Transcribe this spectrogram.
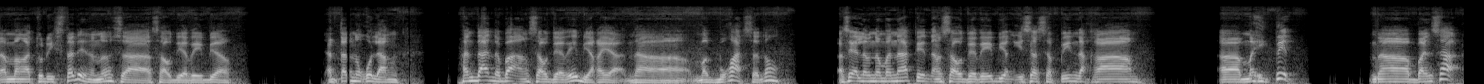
ng mga turista din ano sa Saudi Arabia. Ang tanong ko lang, handa na ba ang Saudi Arabia kaya na magbukas ano? Kasi alam naman natin ang Saudi Arabia ang isa sa pinaka ah, mahigpit na bansa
